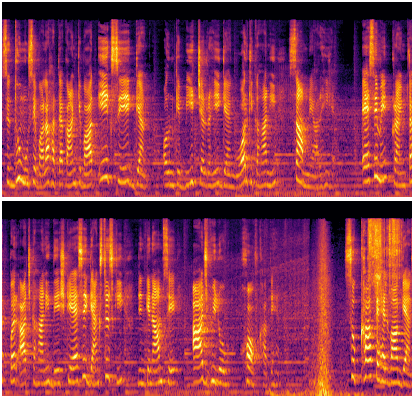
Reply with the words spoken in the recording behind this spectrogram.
सिद्धू मूसेवाला हत्याकांड के बाद एक से एक गैंग और उनके बीच चल रही गैंग वॉर की कहानी सामने आ रही है। ऐसे में क्राइम तक पर आज कहानी देश के ऐसे गैंगस्टर्स की, जिनके नाम से आज भी लोग खौफ खाते हैं। सुखा कहलवा गैंग।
